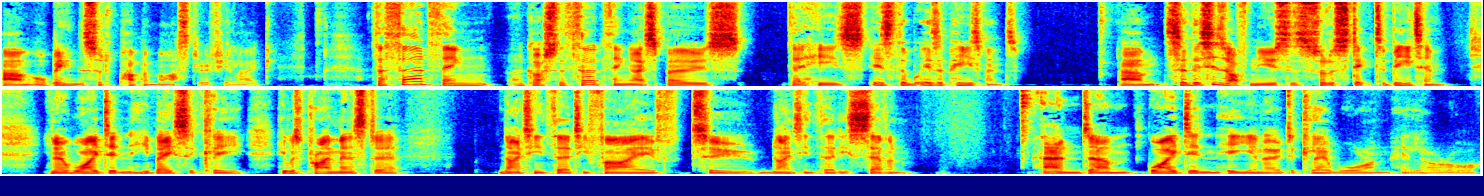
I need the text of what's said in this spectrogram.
um, or being the sort of puppet master, if you like. The third thing, oh gosh, the third thing I suppose that he's is the is appeasement. Um, so this is often used as a sort of stick to beat him. You know, why didn't he basically? He was prime minister 1935 to 1937 and um, why didn't he, you know, declare war on Hitler or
